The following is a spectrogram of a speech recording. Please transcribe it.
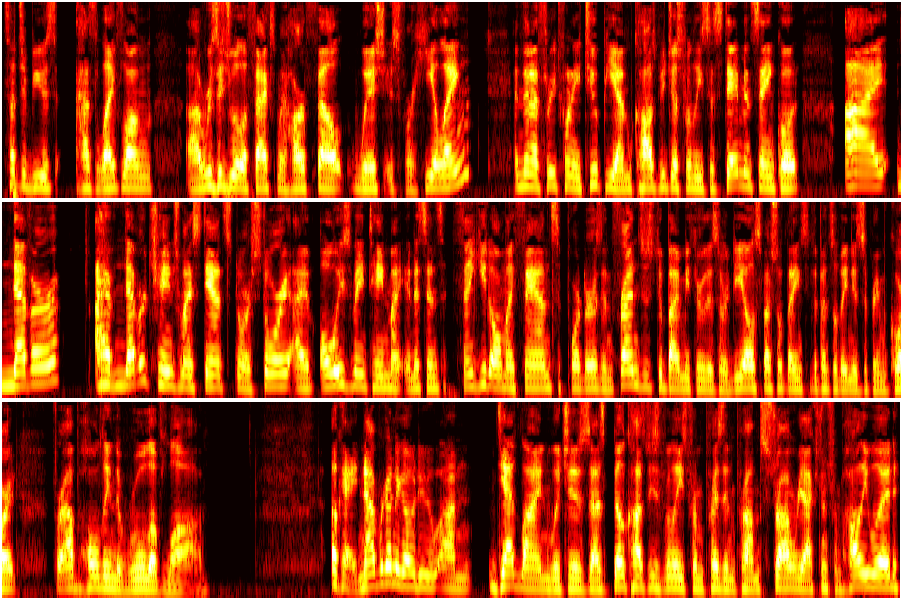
such abuse has lifelong uh, residual effects. My heartfelt wish is for healing. And then at 3:22 p.m., Cosby just released a statement saying, "quote I never." I have never changed my stance nor story. I have always maintained my innocence. Thank you to all my fans, supporters, and friends who stood by me through this ordeal. Special thanks to the Pennsylvania Supreme Court for upholding the rule of law. Okay, now we're going to go to um, Deadline, which is as Bill Cosby's release from prison prompts strong reactions from Hollywood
